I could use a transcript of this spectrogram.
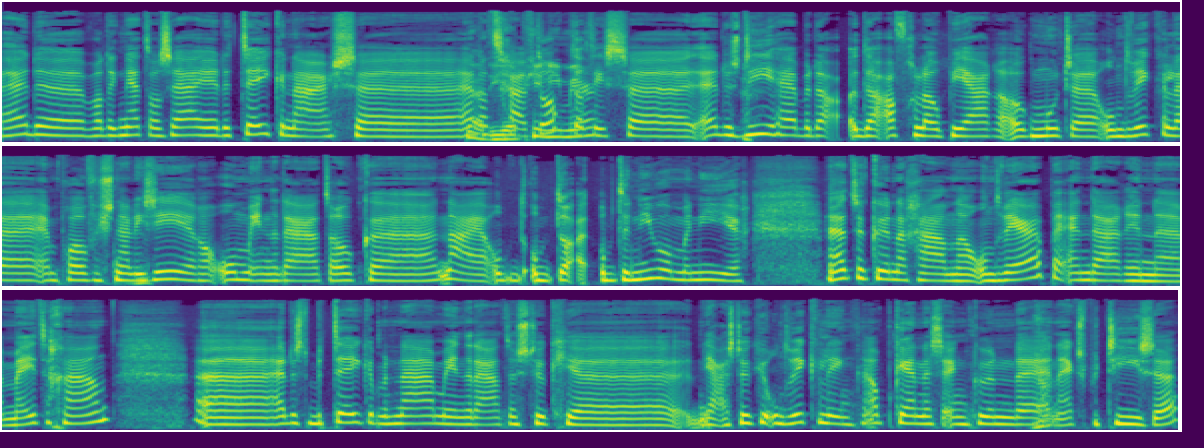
hè, de, wat ik net al zei, de tekenaars, eh, dat schuift op. Dat is, eh, hè, dus die hebben de, de afgelopen jaren ook moeten ontwikkelen en professionaliseren. Om inderdaad ook nou ja, op, op, de, op de nieuwe manier hè, te kunnen gaan ontwerpen en daarin mee te gaan. Dus het betekent met name inderdaad een stukje, ja, een stukje ontwikkeling op kennis en kunde en expertise.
